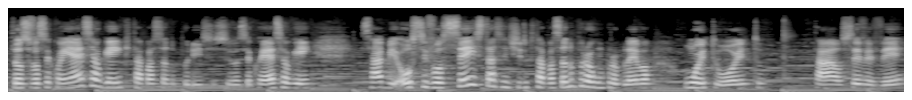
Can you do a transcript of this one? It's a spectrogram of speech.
Então, se você conhece alguém que tá passando por isso, se você conhece alguém, sabe? Ou se você está sentindo que tá passando por algum problema, 188, tá? O CVV,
